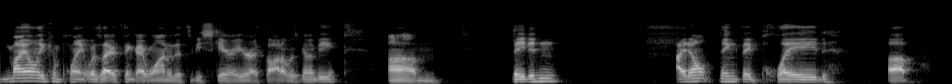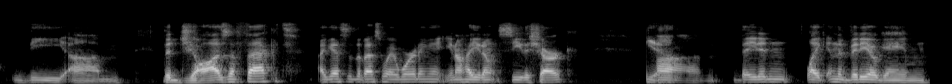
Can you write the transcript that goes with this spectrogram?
my only complaint was I think I wanted it to be scarier. I thought it was going to be. Um, they didn't. I don't think they played up the um the Jaws effect. I guess is the best way of wording it. You know how you don't see the shark. Yeah. Um, they didn't like in the video game.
